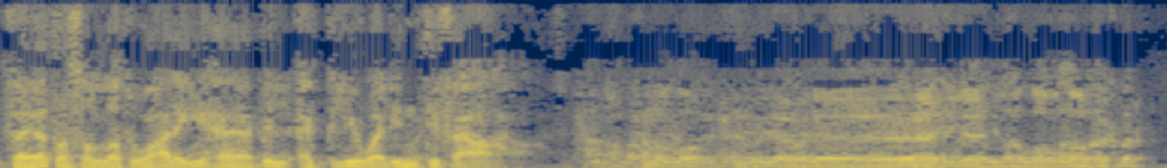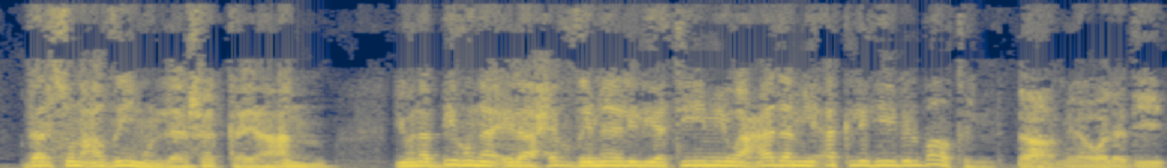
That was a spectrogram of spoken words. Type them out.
فيتسلطوا عليها بالأكل والانتفاع. سبحان الله الحمد لله ولا إله إلا الله والله أكبر. درس عظيم لا شك يا عم ينبهنا إلى حفظ مال اليتيم وعدم أكله بالباطل. نعم يا ولدي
